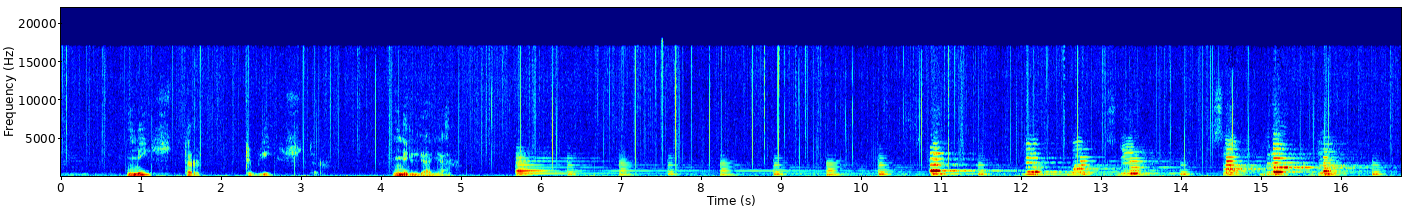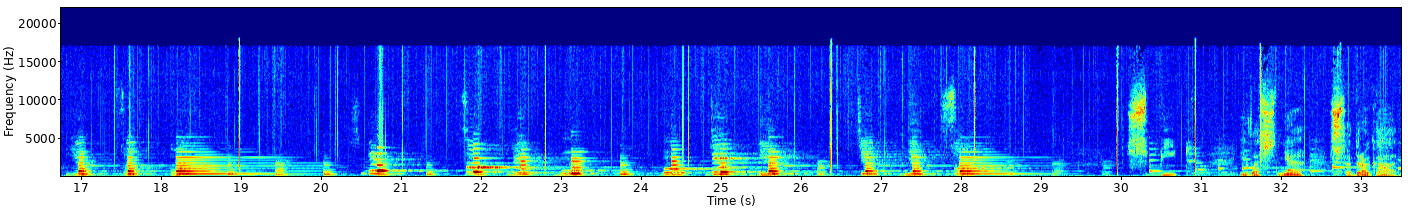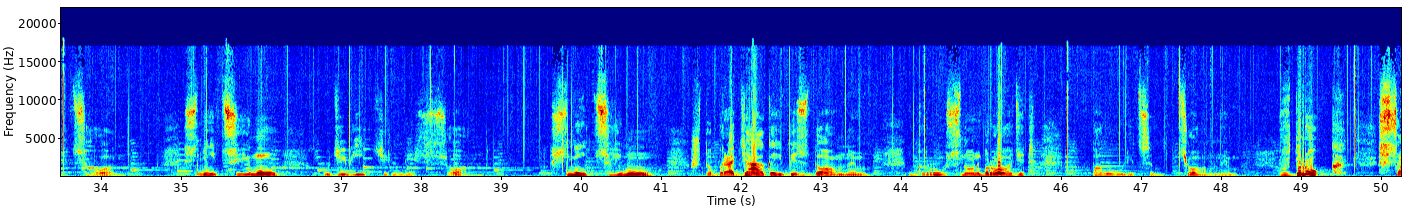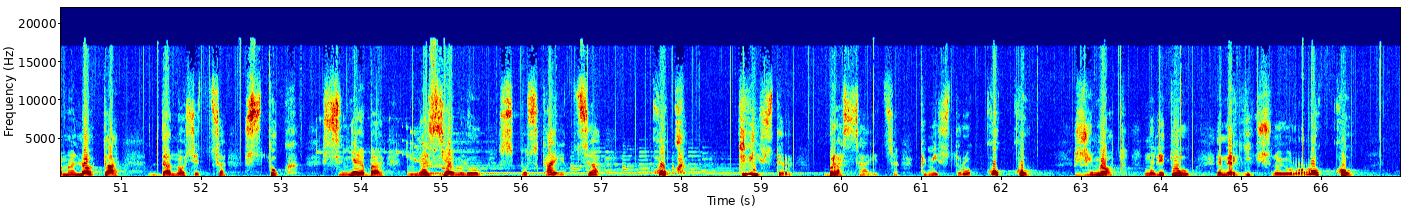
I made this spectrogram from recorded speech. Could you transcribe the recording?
мистер Твистер, миллионер. Сне содрогается он. Снится ему удивительный сон. Снится ему, что бродягой бездомным грустно он бродит по улицам темным. Вдруг с самолета доносится стук. С неба на землю спускается кук. Твистер бросается к мистеру Куку, жмет на лету энергичную руку,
